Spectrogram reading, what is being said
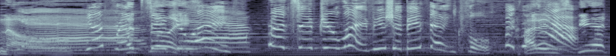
no. Yeah, Fred That's saved silly. your Yeah. life. Fred saved your life. You should be thankful. I didn't Yeah. see it.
